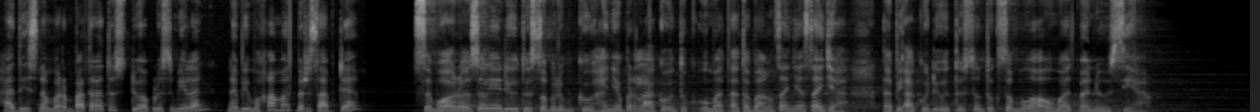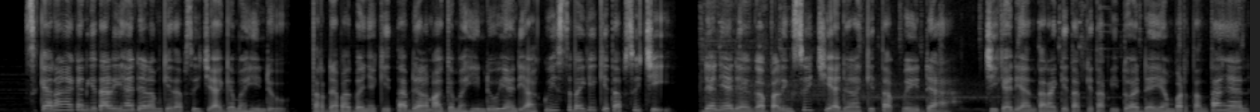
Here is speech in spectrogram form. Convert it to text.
hadis nomor 429, Nabi Muhammad bersabda, semua rasul yang diutus sebelumku hanya berlaku untuk umat atau bangsanya saja, tapi aku diutus untuk semua umat manusia. Sekarang akan kita lihat dalam kitab suci agama Hindu. Terdapat banyak kitab dalam agama Hindu yang diakui sebagai kitab suci. Dan yang dianggap paling suci adalah kitab Weda. Jika di antara kitab-kitab itu ada yang bertentangan,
